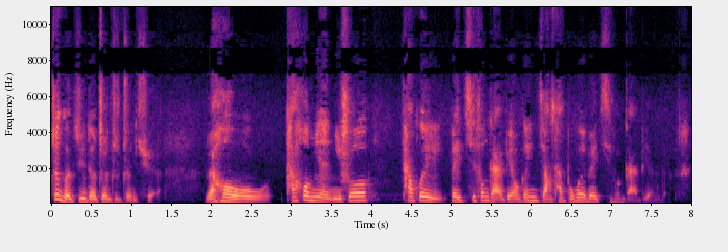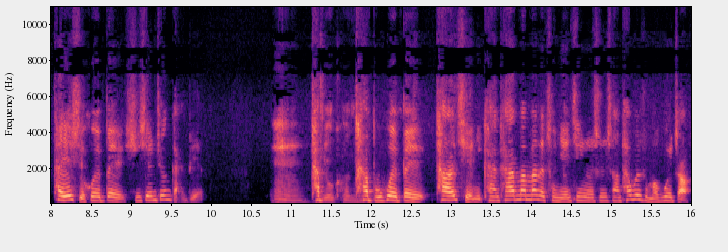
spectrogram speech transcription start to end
这个剧的政治正确。然后他后面你说他会被气氛改变，我跟你讲，他不会被气氛改变的，他也许会被徐贤真改变。嗯，他有可能他不会被他，而且你看他慢慢的从年轻人身上，他为什么会找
